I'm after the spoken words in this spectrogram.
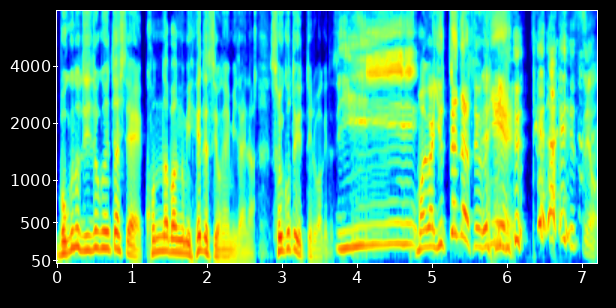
僕の実力に対してこんな番組へですよねみたいなそういうこと言ってるわけです。えー、お前は言ってんだよそう いうふうに。言ってないですよ。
